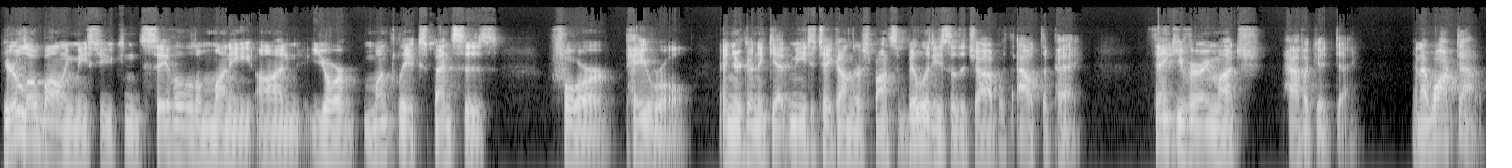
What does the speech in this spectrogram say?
You're lowballing me so you can save a little money on your monthly expenses for payroll, and you're going to get me to take on the responsibilities of the job without the pay. Thank you very much. Have a good day. And I walked out.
